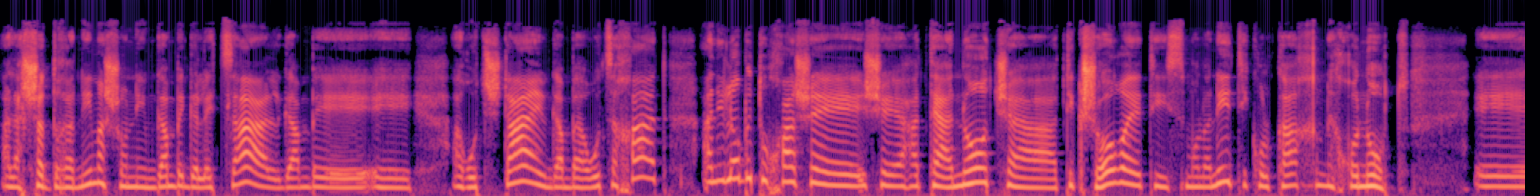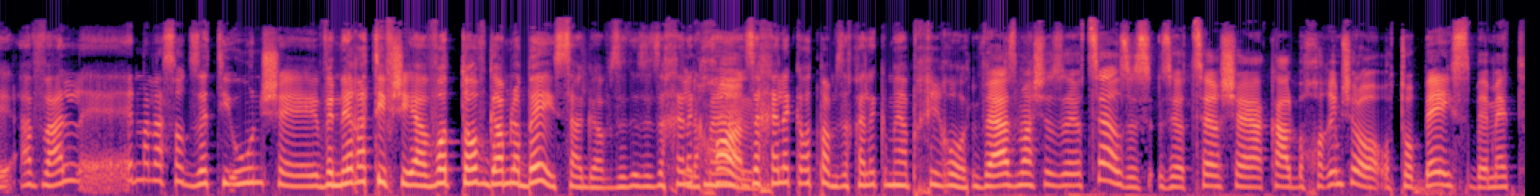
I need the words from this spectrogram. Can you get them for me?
על השדרנים השונים, גם בגלי צה"ל, גם בערוץ 2, גם בערוץ 1, אני לא בטוחה ש, שהטענות שהתקשורת היא שמאלנית היא כל כך נכונות. אה, אבל אה, אין מה לעשות, זה טיעון ש... ונרטיב שיעבוד טוב גם לבייס, אגב. זה, זה, זה חלק נכון. מה... זה חלק, עוד פעם, זה חלק מהבחירות. ואז מה שזה יוצר, זה, זה יוצר שהקהל בוחרים שלו, אותו בייס, באמת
